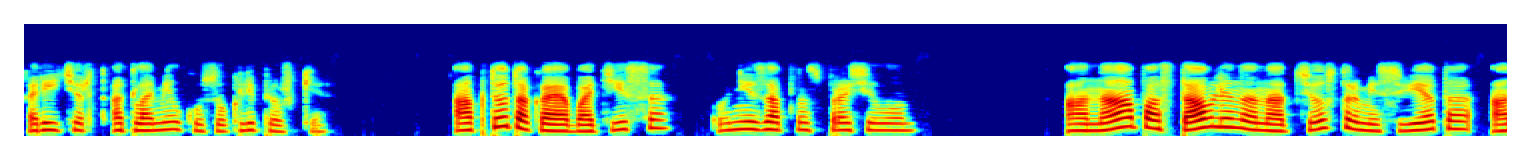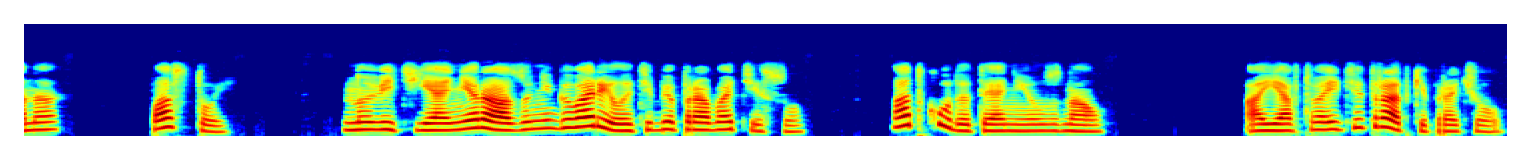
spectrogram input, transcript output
Ричард отломил кусок лепешки. «А кто такая Батиса?» — внезапно спросил он. «Она поставлена над сестрами Света, она...» Постой. Но ведь я ни разу не говорила тебе про Батису. Откуда ты о ней узнал? А я в твоей тетрадке прочел.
